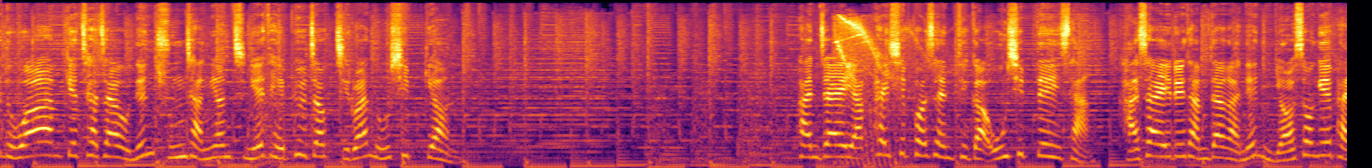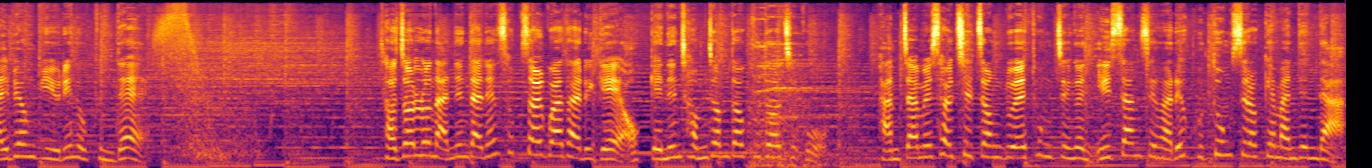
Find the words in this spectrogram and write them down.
노화와 함께 찾아오는 중장년층의 대표적 질환 50견. 환자의 약 80%가 50대 이상, 가사일을 담당하는 여성의 발병 비율이 높은데 저절로 낫는다는 속설과 다르게 어깨는 점점 더 굳어지고 밤잠을 설칠 정도의 통증은 일상생활을 고통스럽게 만든다.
